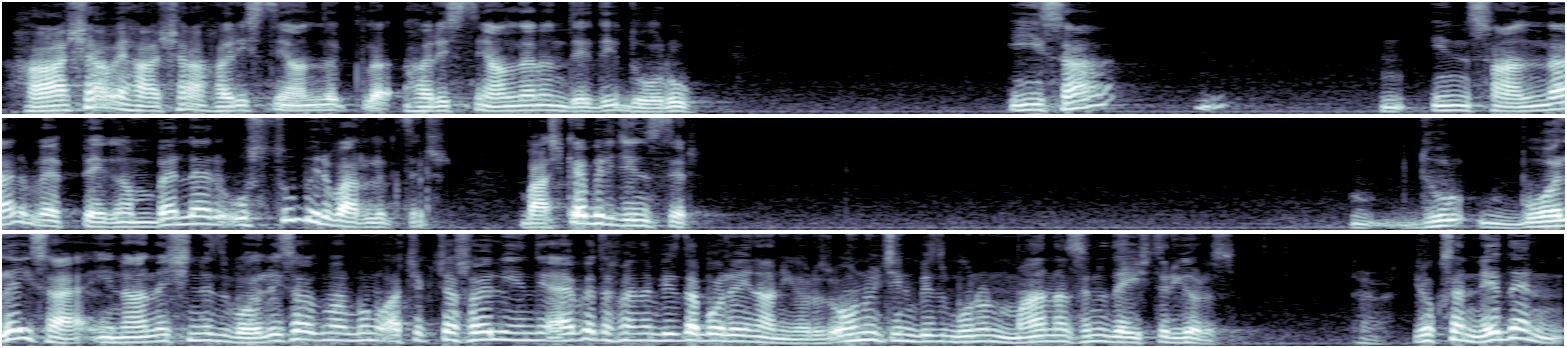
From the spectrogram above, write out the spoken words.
haşa ve haşa Hristiyanlıkla, Hristiyanların dediği doğru. İsa insanlar ve peygamberler ustu bir varlıktır. Başka bir cinstir. Dur, böyleyse, inanışınız böyleyse o zaman bunu açıkça söyleyin diye. Evet efendim biz de böyle inanıyoruz. Onun için biz bunun manasını değiştiriyoruz. Evet. Yoksa neden?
